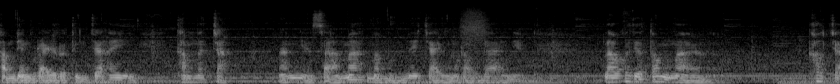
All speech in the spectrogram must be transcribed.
ทำอย่างไรเราถึงจะให้ธรรมจักรนั้นเนี่ยสามารถมาหมุนในใจของเราได้เนี่ยเราก็จะต้องมาเข้าใจ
